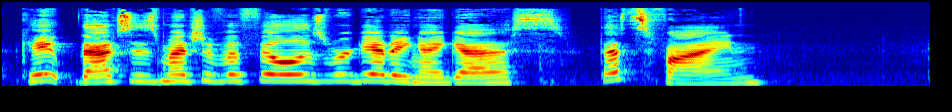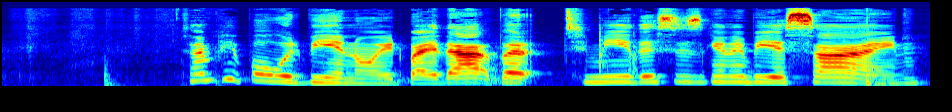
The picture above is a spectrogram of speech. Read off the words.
Okay, that's as much of a fill as we're getting, I guess. That's fine. Some people would be annoyed by that, but to me, this is going to be a sign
